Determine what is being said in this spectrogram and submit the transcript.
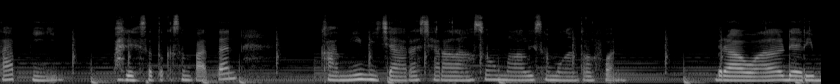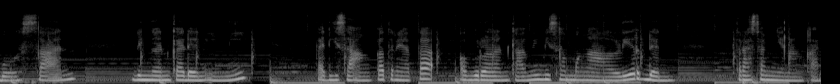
Tapi pada satu kesempatan kami bicara secara langsung melalui sambungan telepon. Berawal dari bosan dengan keadaan ini, Tak disangka ternyata obrolan kami bisa mengalir dan terasa menyenangkan.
